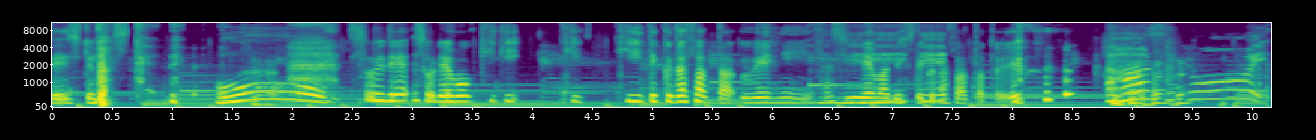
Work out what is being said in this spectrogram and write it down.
出演してまして。それでそれを聞き聞聞いてくださった上に差し入れまでしてくださったという、あーすごい。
